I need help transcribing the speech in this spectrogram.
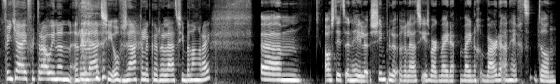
Vind jij vertrouwen in een relatie of zakelijke relatie belangrijk? Ehm, als dit een hele simpele relatie is waar ik weinig waarde aan hecht, dan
